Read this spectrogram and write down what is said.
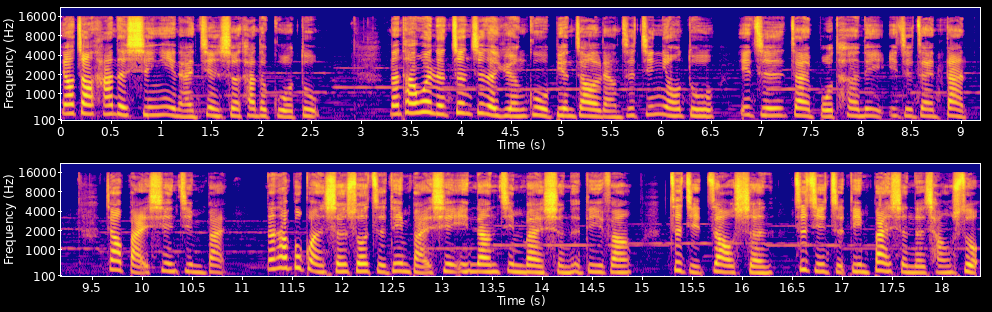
要照他的心意来建设他的国度。那他为了政治的缘故，便造了两只金牛犊，一只在伯特利，一只在但，叫百姓敬拜。那他不管神所指定百姓应当敬拜神的地方，自己造神，自己指定拜神的场所。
